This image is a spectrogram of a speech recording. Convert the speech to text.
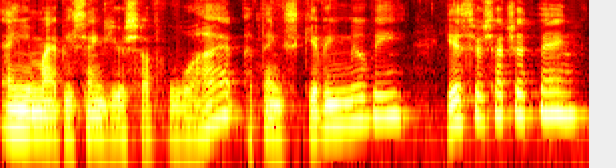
And you might be saying to yourself, what? A Thanksgiving movie? Is there such a thing?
